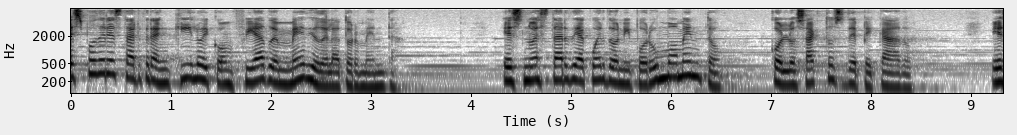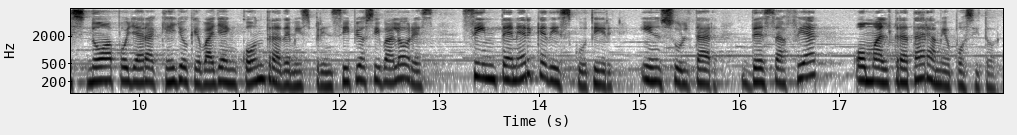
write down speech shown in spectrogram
es poder estar tranquilo y confiado en medio de la tormenta. Es no estar de acuerdo ni por un momento con los actos de pecado. Es no apoyar aquello que vaya en contra de mis principios y valores sin tener que discutir, insultar, desafiar o maltratar a mi opositor.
